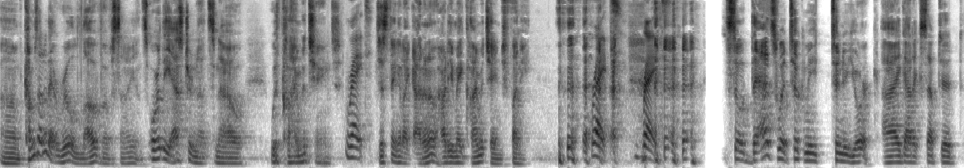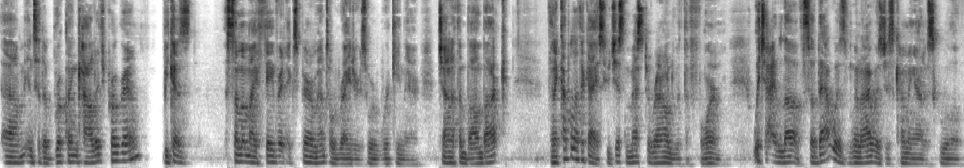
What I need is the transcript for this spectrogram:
Um, comes out of that real love of science. Or the astronauts now with climate change. Right. Just thinking, like, I don't know, how do you make climate change funny? right. Right. so that's what took me to New York. I got accepted um, into the Brooklyn College program because some of my favorite experimental writers were working there. Jonathan Baumbach and a couple other guys who just messed around with the form, which I love. So that was when I was just coming out of school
